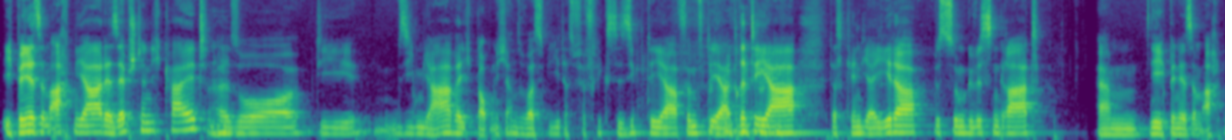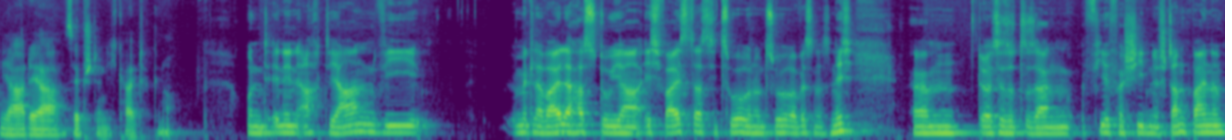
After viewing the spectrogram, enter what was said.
Ich bin jetzt im achten Jahr der Selbstständigkeit, mhm. also die sieben Jahre. Ich glaube nicht an sowas wie das verflixte siebte Jahr, fünfte Jahr, dritte Jahr. Das kennt ja jeder bis zu einem gewissen Grad. Ähm, nee, ich bin jetzt im achten Jahr der Selbstständigkeit, genau. Und in den acht Jahren, wie mittlerweile hast du ja, ich weiß das, die Zuhörerinnen und Zuhörer wissen das nicht, ähm, du hast ja sozusagen vier verschiedene Standbeine,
